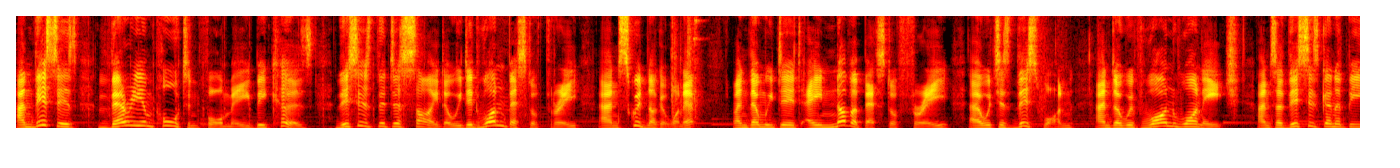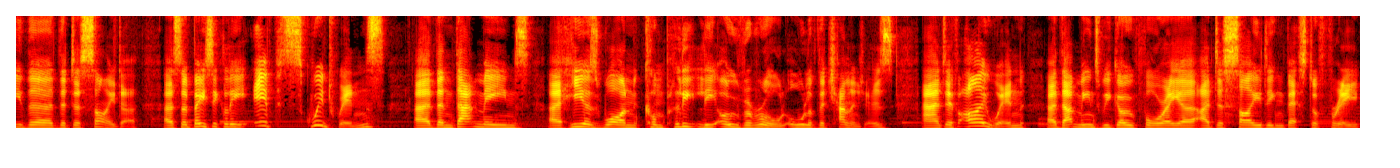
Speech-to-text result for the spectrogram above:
And this is very important for me because this is the decider. We did one best of three and squid nugget won it. And then we did another best of three, uh, which is this one, and uh, with one one each. And so this is going to be the the decider. Uh, so basically, if Squid wins, uh, then that means uh, he has won completely overall all of the challenges. And if I win, uh, that means we go for a, uh, a deciding best of three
